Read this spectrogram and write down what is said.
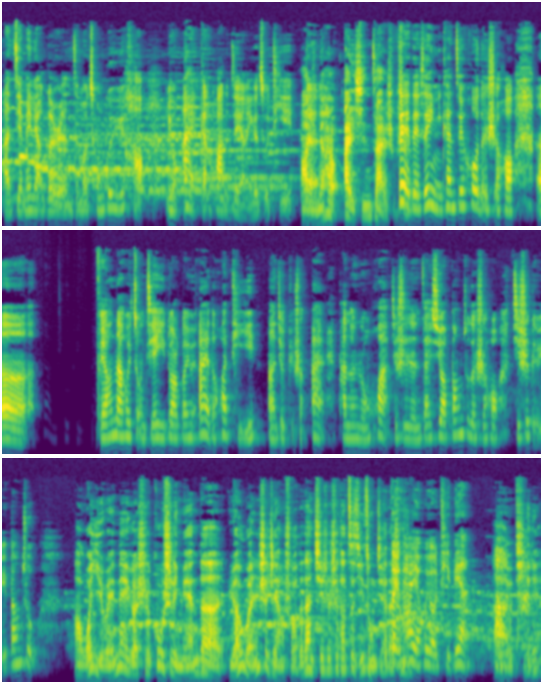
啊，姐妹两个人怎么重归于好，用爱感化的这样一个主题啊，呃里面还有爱心在，是不是？对对，所以你看最后的时候，呃，菲奥娜会总结一段关于爱的话题啊、就比如说爱，它能融化，就是人在需要帮助的时候及时给予帮助。啊，我以为那个是故事里面的原文是这样说的，但其实是他自己总结的，对，是吗它？也会有提炼。啊，嗯有提炼。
